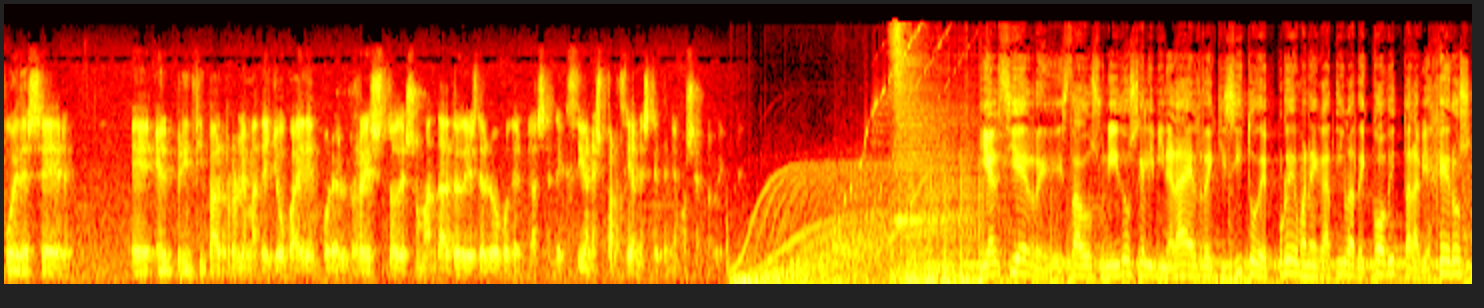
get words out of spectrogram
puede ser eh, el principal problema de Joe Biden por el resto de su mandato y desde luego de las elecciones parciales que tenemos en noviembre. Y al cierre, Estados Unidos eliminará el requisito de prueba negativa de COVID para viajeros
